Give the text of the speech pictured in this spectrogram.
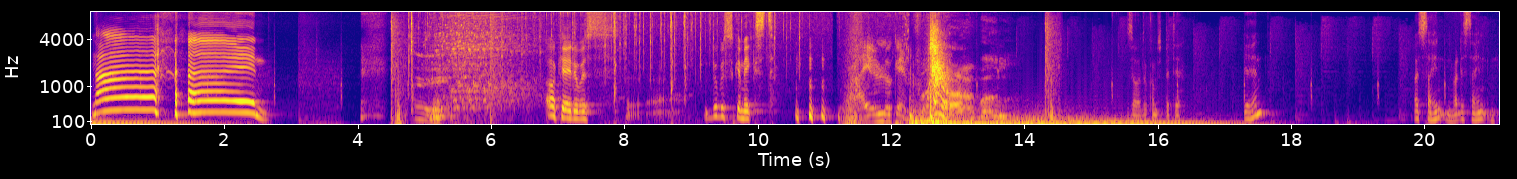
Nein! Okay, du bist... Du bist gemixt. So, du kommst bitte hier hin. Was ist da hinten? Was ist da hinten?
